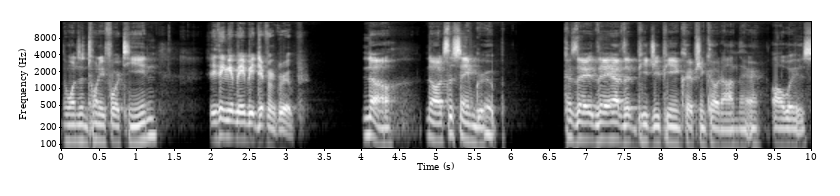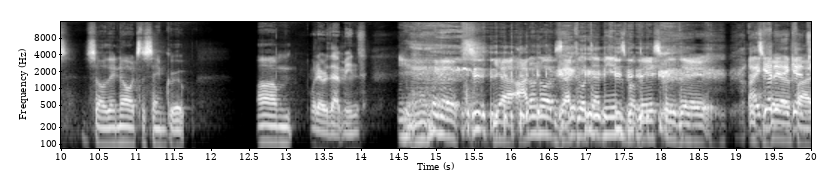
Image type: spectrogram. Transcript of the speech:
the ones in 2014 so you think it may be a different group? no, no, it's the same group because they they have the PGP encryption code on there always, so they know it's the same group. Um, Whatever that means. yeah, yeah, I don't know exactly what that means, but basically they. I get it. It gets verified.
